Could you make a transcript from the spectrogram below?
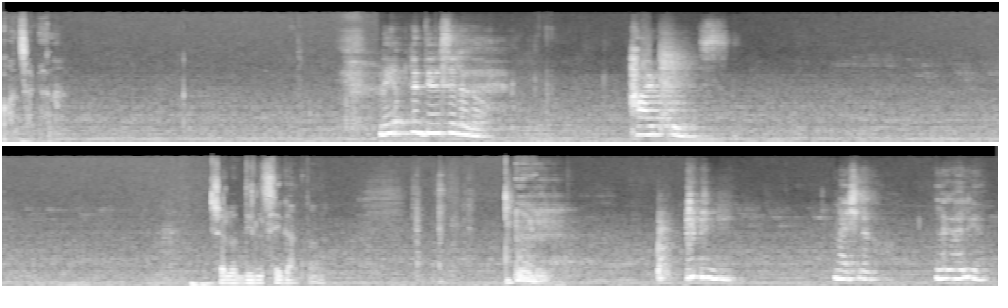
कौन सा गाना? नहीं अपने दिल से लगाओ। फीलिंग्स चलो दिल से गाता हूँ। मैच लगा लगा लिया।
